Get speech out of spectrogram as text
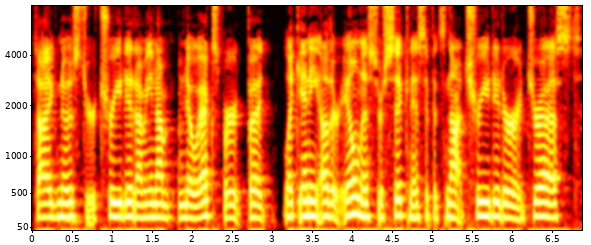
diagnosed or treated. I mean, I'm no expert, but like any other illness or sickness, if it's not treated or addressed,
